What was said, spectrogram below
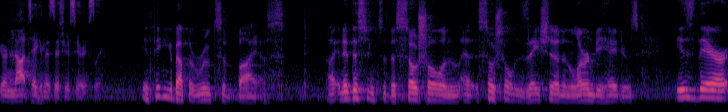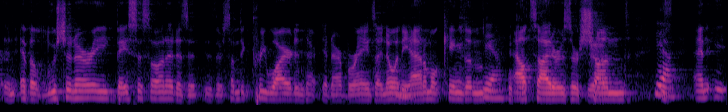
you're not taking this issue seriously. In thinking about the roots of bias, uh, in addition to the social and uh, socialization and learned behaviors, is there an evolutionary basis on it? Is, it, is there something pre-wired in, our- in our brains? I know in the animal kingdom, Yeah. outsiders are shunned. Yeah. Is- and i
